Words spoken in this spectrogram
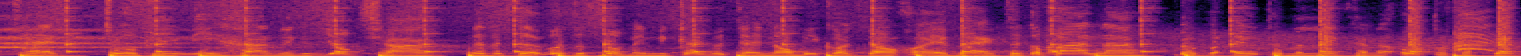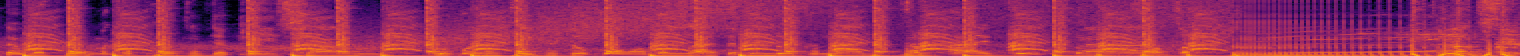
สแท็กโจพี่นี่หาดเลยกันยกช้างแล้วถ้าเกิดว่าสดๆไม่มีใครหัวใจน้องพี่กอดจองขอให้แบกเธอกลับบ้านนะ แบบว่าเอวเธอมันเล็กขนาดอกเธอจะเป็นแต่ว่าเธอมันกับเธอทำใจพี่ช้ำรู้ว่าทั้งสี่เธอก็บอกว่ามันลายแต่เป็นรู้ขนาดทำไอ้ายติดนะสองสามลังสิ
